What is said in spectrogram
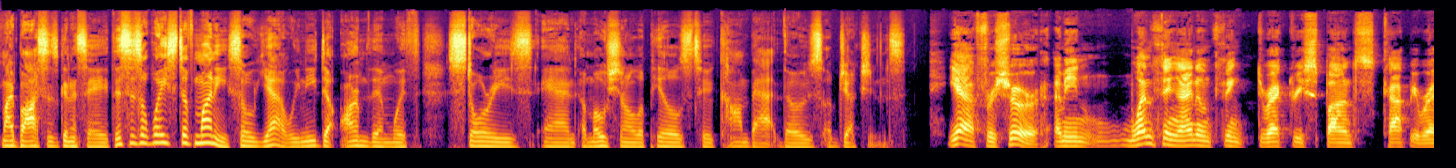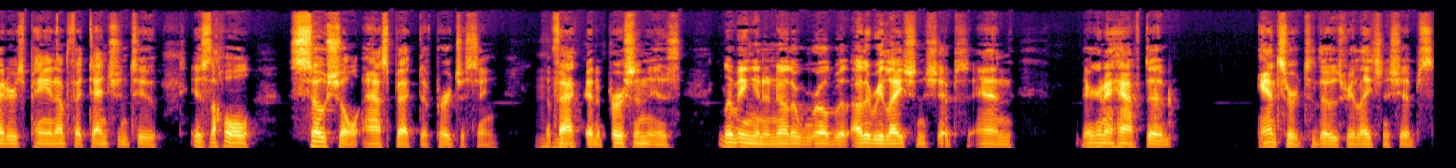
My boss is going to say, "This is a waste of money." So, yeah, we need to arm them with stories and emotional appeals to combat those objections. Yeah, for sure. I mean, one thing I don't think direct response copywriters pay enough attention to is the whole social aspect of purchasing. Mm-hmm. The fact that a person is living in another world with other relationships and they're going to have to answer to those relationships,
